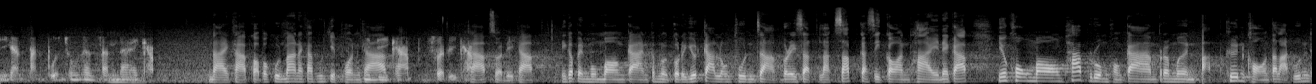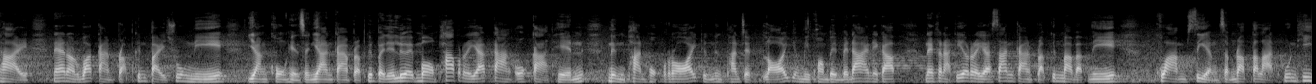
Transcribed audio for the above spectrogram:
มีการปั่นป่วนช่วงสั้นๆได้ครับ ได้ครับ ขอบพระคุณมากนะครับ คุณกิตพลคยินรับดีครับ สวัสดีครับครับ สวัสดีครับ นี่ก็เป็นมุมมองการกำหนดกลยุทธ์การลงทุนจากบริษัทหลักทรัพย์กสิกรไทยนะครับยังคงมองภาพรวมของการประเมินปรับขึ้นของตลาดหุ้นไทย แน่นอนว่าการปรับขึ้นไปช่วงนี้ ยังคงเห็นสัญญาณการปรับขึ้นไปเรื่อยๆ มองภาพระยะกลางโอกาสเห็น 1,600 ถึง 1,700 ยังมีความเป็นไปได้นะครับ ในขณะที่ระยะสั้นการปรับขึ้นมาแบบนี้ ความเสี่ยงสำหรับตลาดหุ้นที่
